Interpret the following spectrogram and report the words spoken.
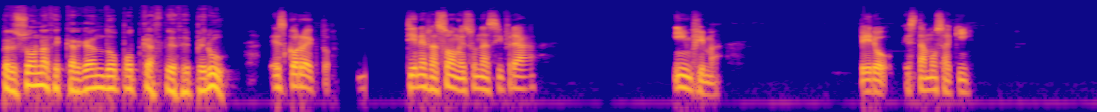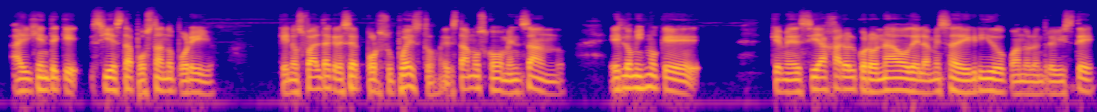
personas descargando podcast desde Perú. Es correcto. Tienes razón, es una cifra ínfima pero estamos aquí. Hay gente que sí está apostando por ello. Que nos falta crecer, por supuesto, estamos comenzando. Es lo mismo que, que me decía Harold Coronado de la mesa de Grido cuando lo entrevisté.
